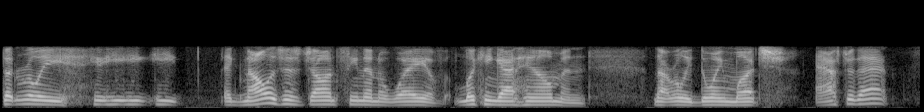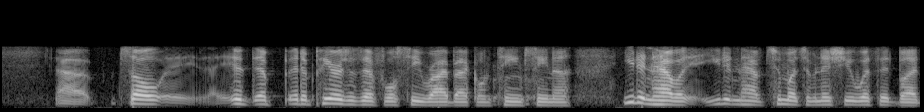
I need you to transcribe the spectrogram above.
doesn't really he he he acknowledges John Cena in a way of looking at him and not really doing much after that. Uh, so it it appears as if we'll see Ryback on Team Cena. You didn't have a you didn't have too much of an issue with it, but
